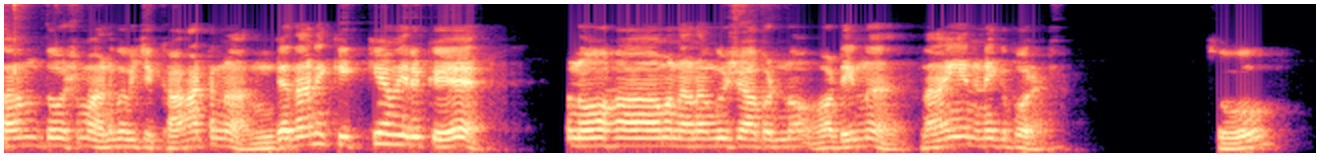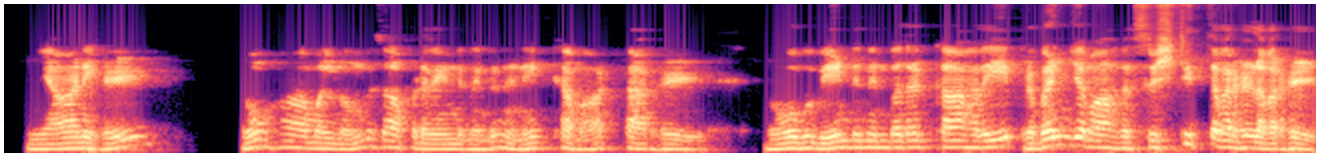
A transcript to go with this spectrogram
சந்தோஷமா அனுபவிச்சு காட்டணும். அங்கதானே கிக்கம் இருக்கு. நோகாம நான் சாப்பிடணும் அப்படின்னு நான் ஏன் நினைக்க போறேன்? ஸோ ஞானிகள் நோகாமல் நொங்கு சாப்பிட வேண்டும் என்று நினைக்க மாட்டார்கள். நோவு வேண்டும் என்பதற்காகவே பிரபஞ்சமாக சிருஷ்டித்தவர்கள் அவர்கள்.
